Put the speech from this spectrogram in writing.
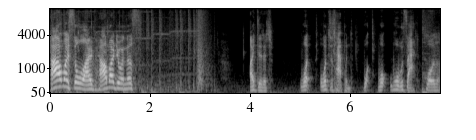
How am I still alive? How am I doing this? I did it. What, what just happened? What, what, what was that? What was it?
